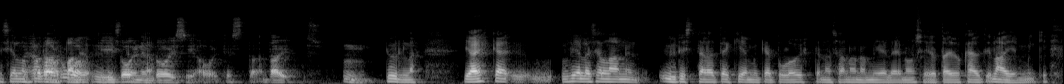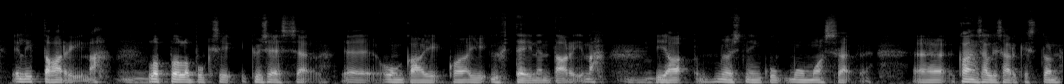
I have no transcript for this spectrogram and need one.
siellä on Nehän todella paljon toinen toisia oikeastaan. Tai, mm. Kyllä. Ja ehkä vielä sellainen yhdistävä tekijä, mikä tulee yhtenä sanana mieleen, on se, jota jo käytin aiemminkin, eli tarina. Mm. Loppujen lopuksi kyseessä eh, on kai, kai yhteinen tarina. Mm. Ja myös niin kuin muun muassa kansallisarkiston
